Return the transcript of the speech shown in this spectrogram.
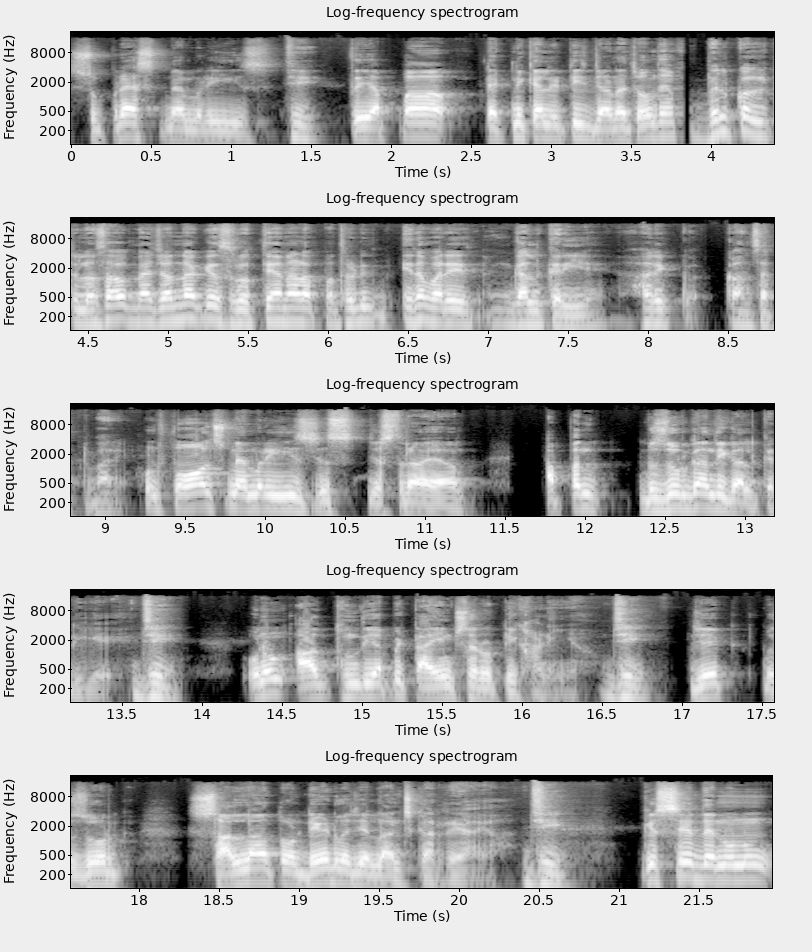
suppressed memories ਜੀ। ਤੇ ਆਪਾਂ ਟੈਕਨੀਕੈਲਿਟੀ ਜਾਣਾ ਚਾਹੁੰਦੇ ਹਾਂ ਬਿਲਕੁਲ ਢਿੱਲੋਂ ਸਾਹਿਬ ਮੈਂ ਚਾਹੁੰਦਾ ਕਿ ਸਰੋਤਿਆਂ ਨਾਲ ਆਪਾਂ ਥੋੜੀ ਇਹਨਾਂ ਬਾਰੇ ਗੱਲ ਕਰੀਏ ਹਰ ਇੱਕ ਕਨਸੈਪਟ ਬਾਰੇ। ਹੁਣ ਫਾਲਸ ਮੈਮਰੀਜ਼ ਜਿਸ ਜਿਸ ਤਰ੍ਹਾਂ ਆ ਆਪਾਂ ਬਜ਼ੁਰਗਾਂ ਦੀ ਗੱਲ ਕਰੀਏ। ਜੀ। ਉਹਨਾਂ ਨੂੰ ਆਦਤ ਹੁੰਦੀ ਆ ਵੀ ਟਾਈਮ ਸਿਰ ਰੋਟੀ ਖਾਣੀ ਆ। ਜੀ। ਜੇ ਇੱਕ ਬਜ਼ੁਰਗ ਸਾਲਾਂ ਤੋਂ 1:30 ਵਜੇ ਲੰਚ ਕਰ ਰਿਹਾ ਆ ਜੀ। ਕਿਸੇ ਦਿਨ ਉਹਨੂੰ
